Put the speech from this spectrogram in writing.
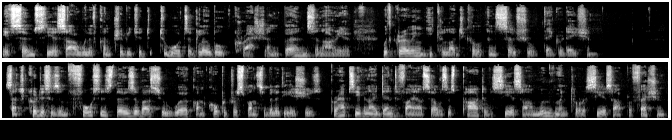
If so, CSR will have contributed towards a global crash and burn scenario with growing ecological and social degradation. Such criticism forces those of us who work on corporate responsibility issues, perhaps even identify ourselves as part of a CSR movement or a CSR profession,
